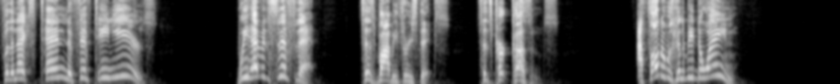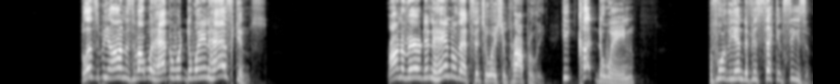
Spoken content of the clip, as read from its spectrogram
for the next 10 to 15 years. We haven't sniffed that since Bobby Three Sticks, since Kirk Cousins. I thought it was going to be Dwayne. But let's be honest about what happened with Dwayne Haskins. Ron Rivera didn't handle that situation properly. He cut Dwayne before the end of his second season.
